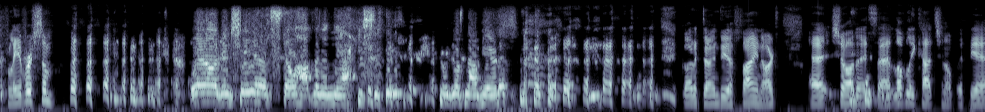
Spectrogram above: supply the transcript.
flavoursome. well, I can show you it's still happening in the Irish League. We're just not hearing it. Got it down to a fine art. Uh, Sean, it's uh, lovely catching up with you,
